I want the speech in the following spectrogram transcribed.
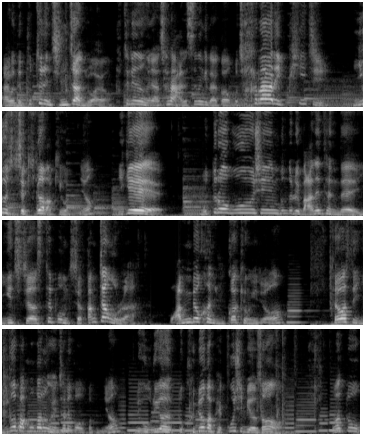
아 근데 푸트리는 진짜 안 좋아요. 푸트리는 그냥 차라리 안 쓰는 게 나을 것 같고 차라리 피지. 이거 진짜 기가 막히거든요. 이게 못 들어보신 분들이 많을 텐데 이게 진짜 스텝 보면 진짜 깜짝 놀라. 완벽한 육각형이죠. 제가 봤을 때 이거 바꿔가는 거 괜찮을 것 같거든요. 그리고 우리가 또 급여가 190이어서 아마 또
